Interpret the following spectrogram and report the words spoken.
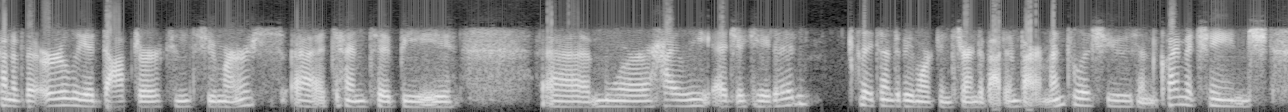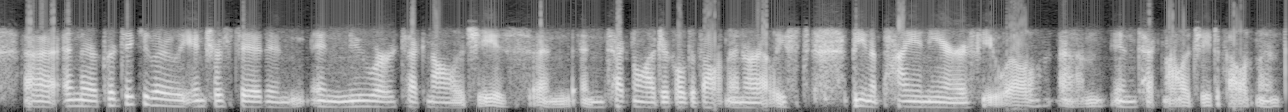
kind of the early adopter consumers, uh, tend to be uh, more highly educated. They tend to be more concerned about environmental issues and climate change, uh, and they're particularly interested in, in newer technologies and, and technological development, or at least being a pioneer, if you will, um, in technology development.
